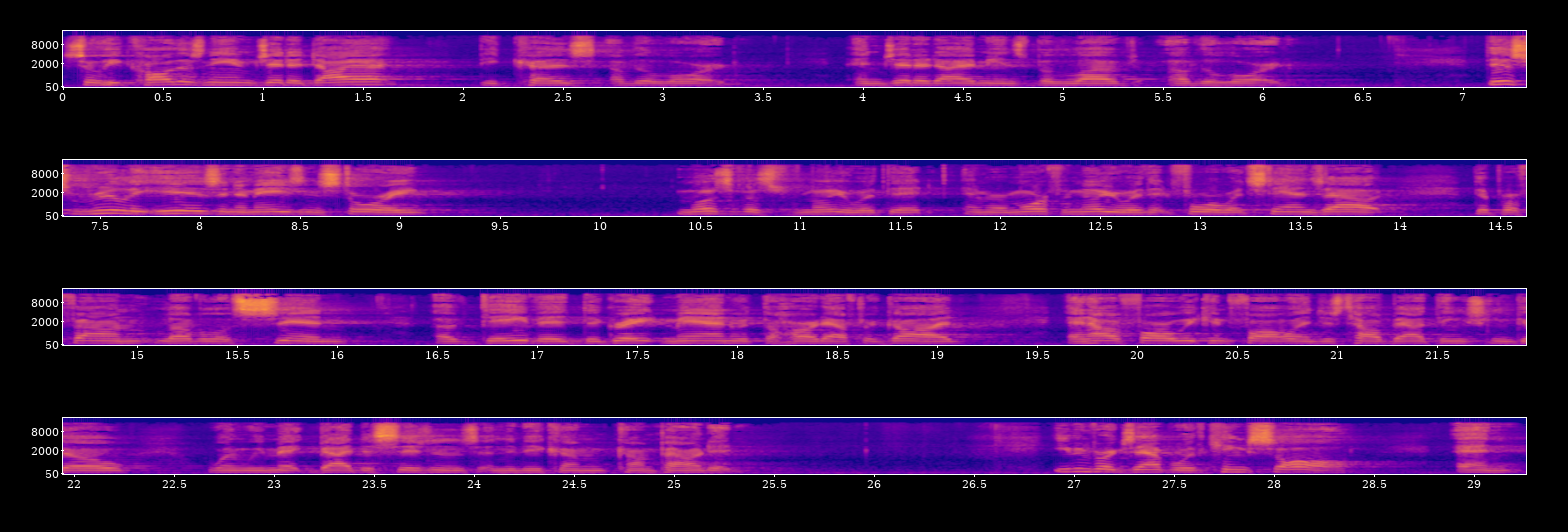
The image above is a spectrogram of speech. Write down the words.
So he called his name Jedediah because of the Lord. And Jedediah means beloved of the Lord. This really is an amazing story most of us are familiar with it, and we're more familiar with it for what stands out the profound level of sin of David, the great man with the heart after God, and how far we can fall and just how bad things can go when we make bad decisions and they become compounded. Even, for example, with King Saul, and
